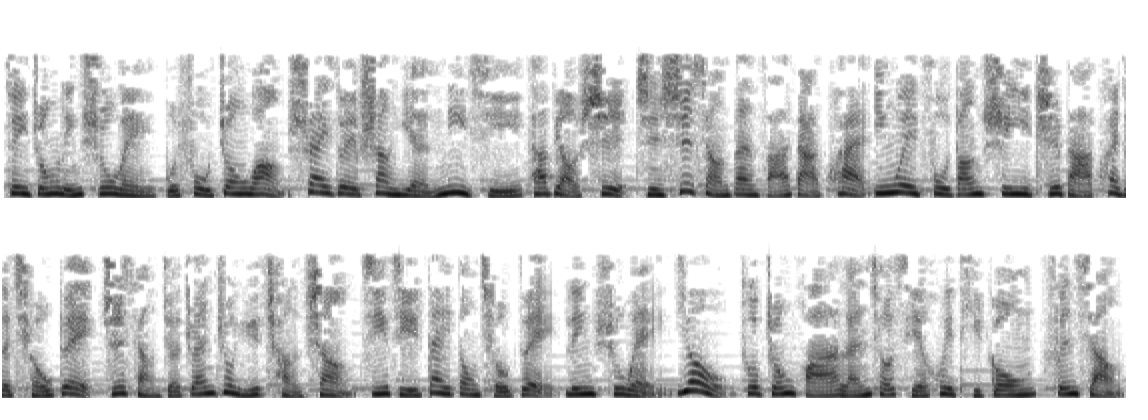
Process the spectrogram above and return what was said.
最终，林书伟不负众望，率队上演逆袭。他表示，只是想办法打快，因为富邦是一支打快的球队，只想着专注于场上，积极带动球队。林书伟又托中华篮球协会提供分享。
